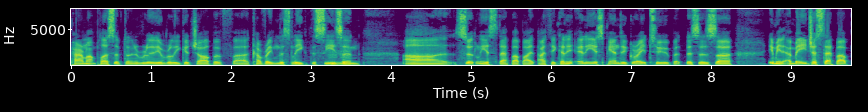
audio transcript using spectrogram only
Paramount Plus have done a really, really good job of uh, covering this league this season. Mm-hmm uh, certainly a step up, I, I, think. And, and ESPN did great too, but this is, uh, I mean, a major step up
